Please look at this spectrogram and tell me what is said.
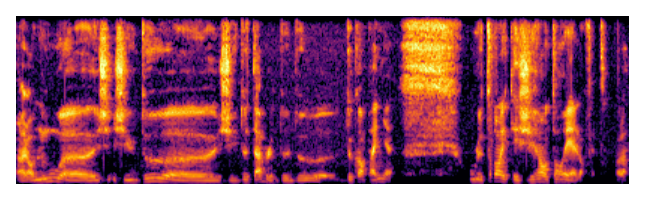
alors nous, euh, j'ai eu deux, euh, j'ai eu deux tables de deux, euh, deux campagnes où le temps était géré en temps réel en fait. Voilà.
